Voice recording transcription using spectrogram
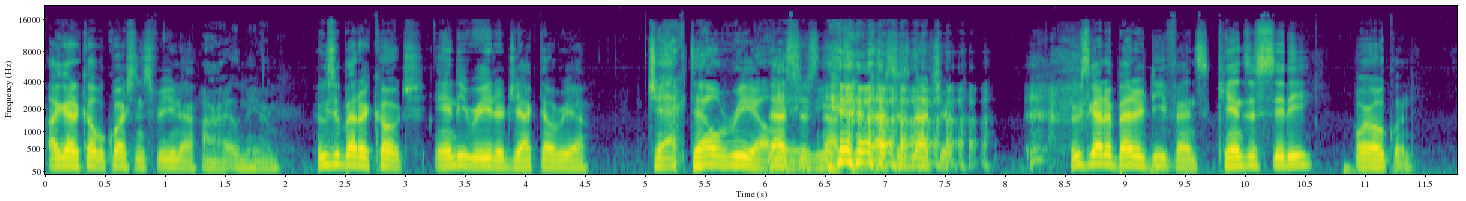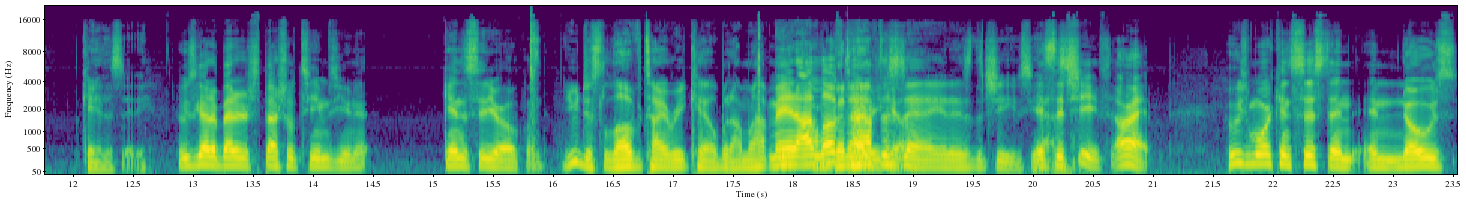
I got a couple questions for you now. All right, let me hear them. Who's a better coach, Andy Reid or Jack Del Rio? Jack Del Rio. That's just not true. That's just not true. Who's got a better defense, Kansas City or Oakland? Kansas City. Who's got a better special teams unit, Kansas City or Oakland? You just love Tyreek Hill, but I'm gonna have Man, to, I I'm love gonna have to Hill. say it is the Chiefs. Yes. It's the Chiefs. All right. Who's more consistent and knows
